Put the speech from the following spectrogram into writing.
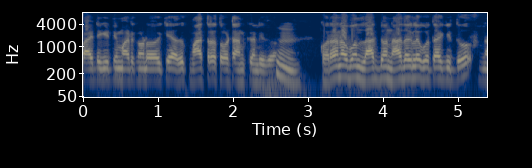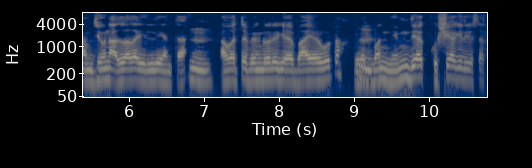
ಪಾರ್ಟಿ ಗಿಟಿ ಮಾಡ್ಕೊಂಡು ಹೋಗಕ್ಕೆ ಅದಕ್ಕೆ ಮಾತ್ರ ತೋಟ ಅನ್ಕೊಂಡಿದ್ದು. ಕೊರೋನಾ ಬಂದ್ ಲಾಕ್ ಡೌನ್ ಆದಾಗ್ಲೇ ಗೊತ್ತಾಗಿದ್ದು ನಮ್ ಜೀವನ ಅಲ್ಲದ ಇಲ್ಲಿ ಅಂತ. ಅವತ್ತೆ ಅವತ್ತೇ ಬೆಂಗಳೂರಿಗೆ ಬಾಯ್ ಹೇಳ್ಬಿಟ್ಟು ಇವತ್ತು ಬಂದು ನೆಮ್ಮದಿಯಾಗಿ ಖುಷಿಯಾಗಿದೀವಿ ಸರ್.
